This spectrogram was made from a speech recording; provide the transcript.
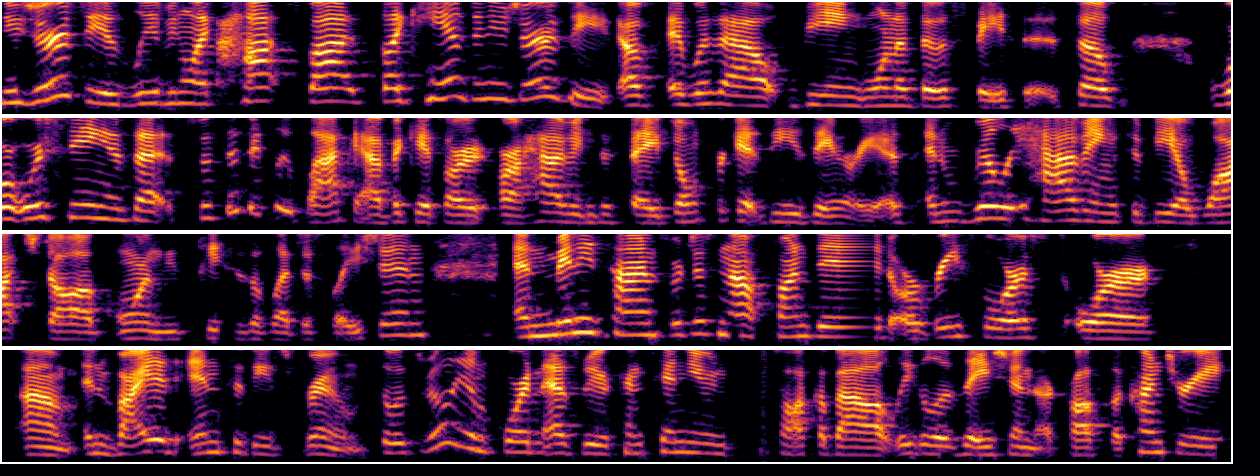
New Jersey is leaving like hot spots like Hampton, New Jersey, of, without being one of those spaces. So what we're seeing is that specifically black advocates are, are having to say don't forget these areas and really having to be a watchdog on these pieces of legislation and many times we're just not funded or resourced or um, invited into these rooms. So it's really important as we are continuing to talk about legalization across the country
